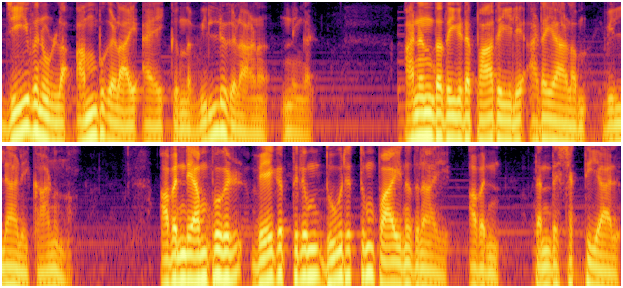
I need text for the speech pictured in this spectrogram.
ജീവനുള്ള അമ്പുകളായി അയക്കുന്ന വില്ലുകളാണ് നിങ്ങൾ. അനന്തതയുടെ പാതയിലെ അടയാളം വില്ലാളി കാണുന്നു. അവന്റെ അമ്പുകൾ വേഗത്തിലും ദൂരത്തും പായുന്നതിനായി അവൻ തന്റെ ശക്തിയാൽ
